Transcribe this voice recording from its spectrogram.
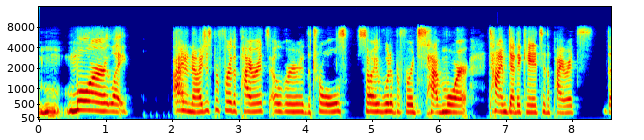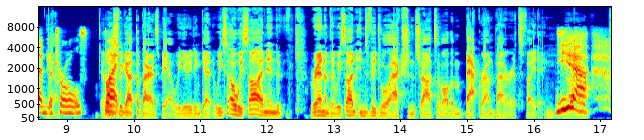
m- more like I don't know. I just prefer the pirates over the trolls. So I would have preferred to have more time dedicated to the pirates than Yeah. the trolls. At but least we got the pirates, but yeah, we, we didn't get. We saw, oh, we saw an indi- random thing. We saw an individual action shots of all the background pirates fighting. Yeah, Uh,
